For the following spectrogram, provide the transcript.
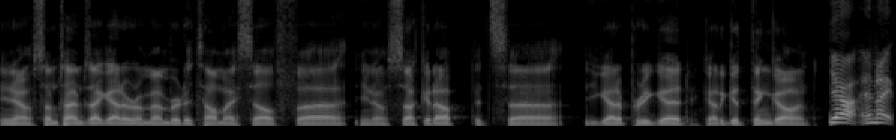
You know, sometimes I got to remember to tell myself, uh, you know, suck it up. It's uh, you got it pretty good. Got a good thing going. Yeah, and I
